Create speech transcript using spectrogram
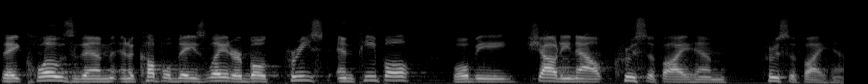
they closed them, and a couple days later, both priest and people will be shouting out, Crucify him, crucify him.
